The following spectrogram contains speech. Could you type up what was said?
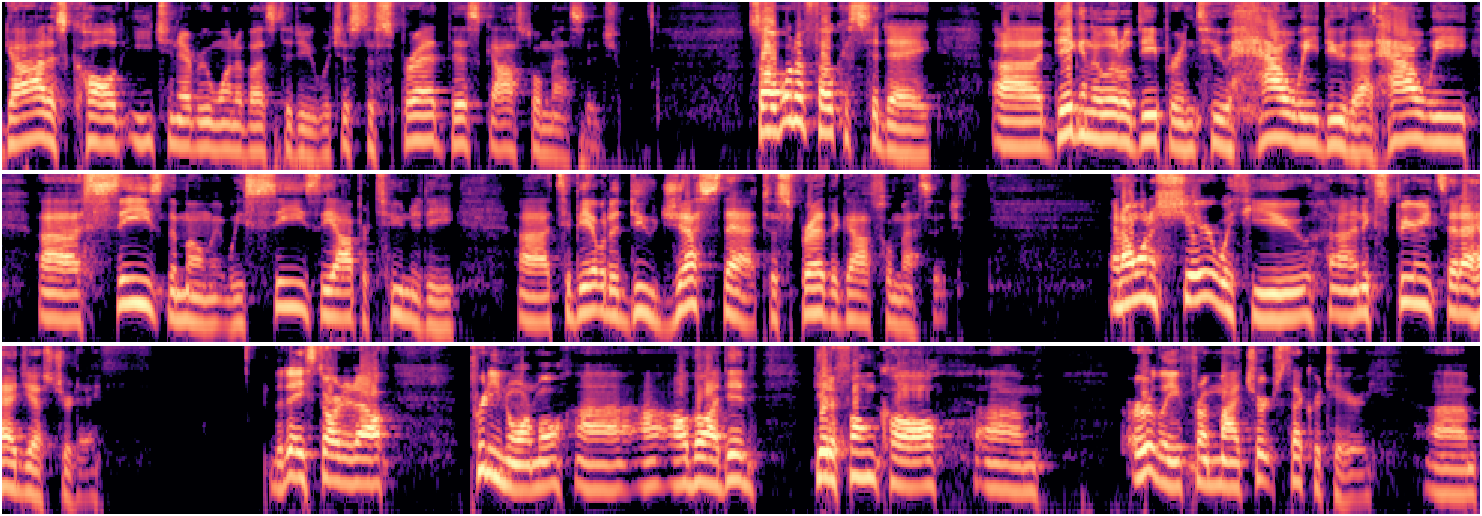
God has called each and every one of us to do, which is to spread this gospel message. So I want to focus today uh, digging a little deeper into how we do that, how we uh, seize the moment, we seize the opportunity uh, to be able to do just that, to spread the gospel message. And I want to share with you uh, an experience that I had yesterday. The day started off pretty normal, uh, although I did get a phone call um, early from my church secretary. Um,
